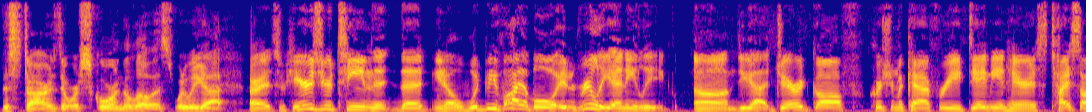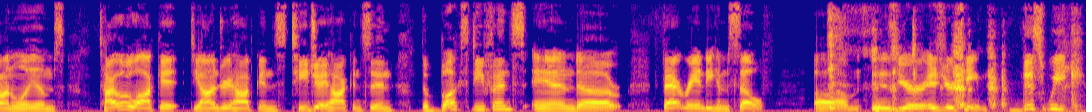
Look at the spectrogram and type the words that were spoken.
The stars that were scoring the lowest. What do we got? All right, so here's your team that, that you know would be viable in really any league. Um, you got Jared Goff, Christian McCaffrey, Damien Harris, Ty'Son Williams, Tyler Lockett, DeAndre Hopkins, T.J. Hockenson, the Bucks defense, and uh, Fat Randy himself um, is your is your team this week.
